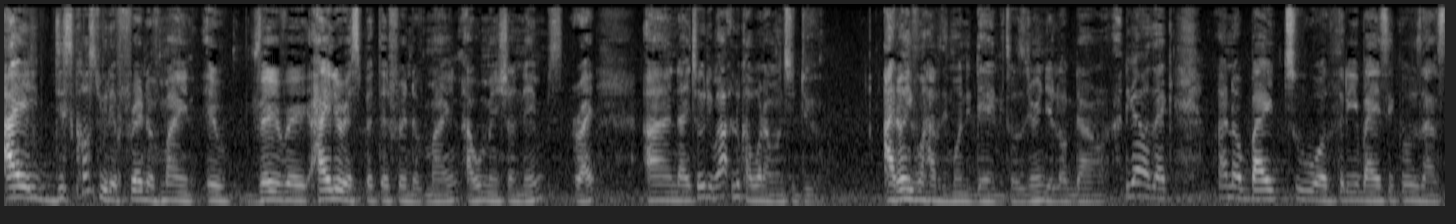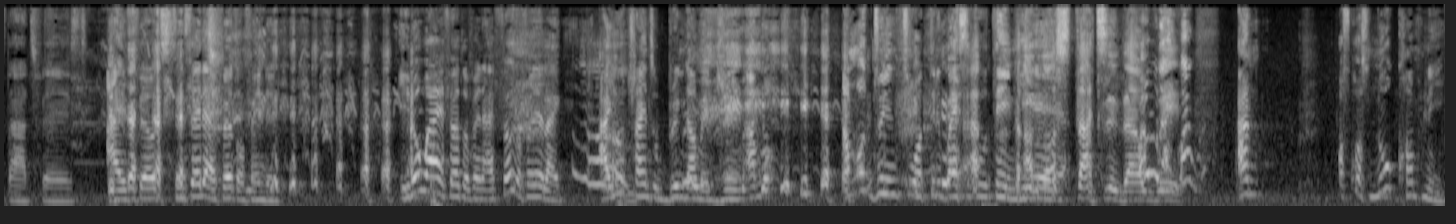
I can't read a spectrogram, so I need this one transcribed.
I discussed with a friend of mine, a very, very highly respected friend of mine. I won't mention names, right? And I told him, ah, look at what I want to do. I don't even have the money then. It was during the lockdown. And the guy was like, why not buy two or three bicycles and start first? I felt, sincerely, I felt offended. You know why I felt offended? I felt offended like, are you oh. trying to bring down my dream? I'm not, I'm not doing two or three bicycle thing I'm here. not starting that Why would I- way. would- and of course, no company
